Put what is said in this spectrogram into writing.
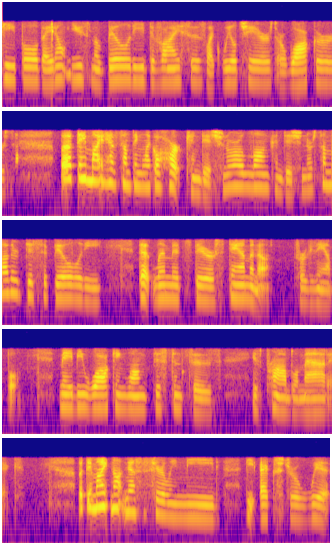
people, they don't use mobility devices like wheelchairs or walkers, but they might have something like a heart condition or a lung condition or some other disability that limits their stamina, for example. Maybe walking long distances is problematic. But they might not necessarily need the extra width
